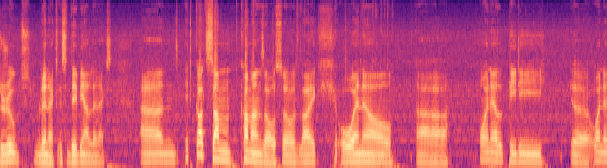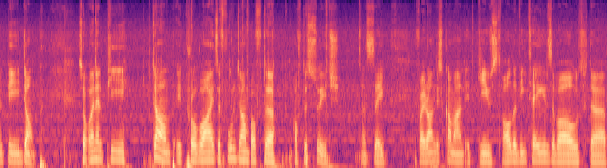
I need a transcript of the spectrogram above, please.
root Linux. It's Debian Linux, and it got some commands also like ONL. Uh, ONLPD uh, ONLP dump. So ONLP dump it provides a full dump of the of the switch. Let's say if I run this command it gives all the details about the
